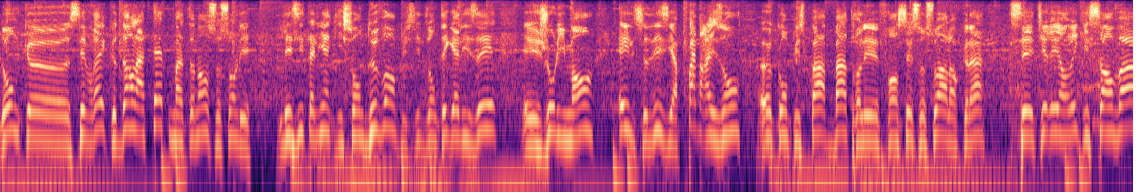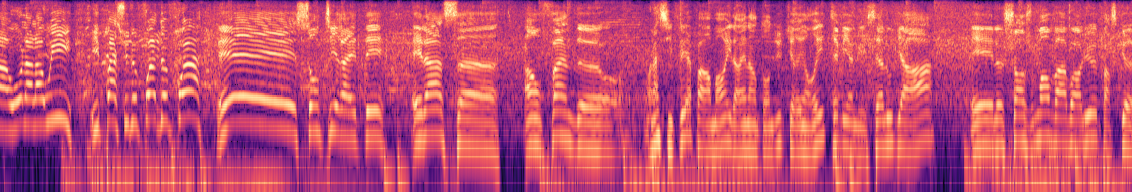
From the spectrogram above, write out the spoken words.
Donc euh, c'est vrai que dans la tête maintenant, ce sont les, Italiens qui sont devant puisqu'ils ont égalisé et joliment. Et ils se disent il n'y a pas de raison euh, qu'on puisse pas battre les Français ce soir alors que là c'est Thierry Henry qui s'en va. Oh là là oui, il passe une fois, deux fois et son tir a été hélas euh, en fin de... On l'a sifflé apparemment, il n'a rien entendu Thierry Henry. C'est bien lui, c'est Alou Diarra. Et le changement va avoir lieu parce que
